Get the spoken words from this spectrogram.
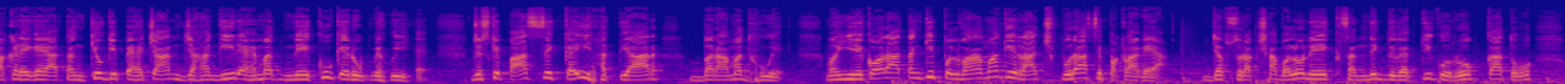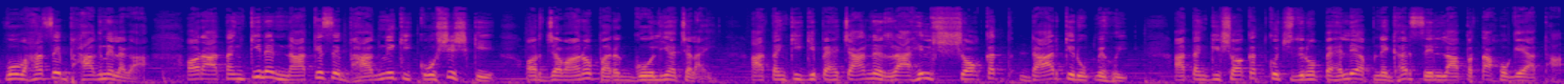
पकड़े गए आतंकियों की पहचान जहांगीर अहमद नेकू के रूप में हुई है, जिसके पास से कई हथियार बरामद हुए। वहीं एक और आतंकी पुलवामा के राजपुरा से पकड़ा गया। जब सुरक्षा बलों ने एक संदिग्ध व्यक्ति को रोका तो वो वहाँ से भागने लगा और आतंकी ने नाके से भागने की कोशिश की और जवानों पर गोलियाँ चलाई। आतंकी की पहचान राहिल शौकत डार के रूप में हुई। आतंकी शौकत कुछ दिनों पहले अपने घर से लापता हो गया था।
